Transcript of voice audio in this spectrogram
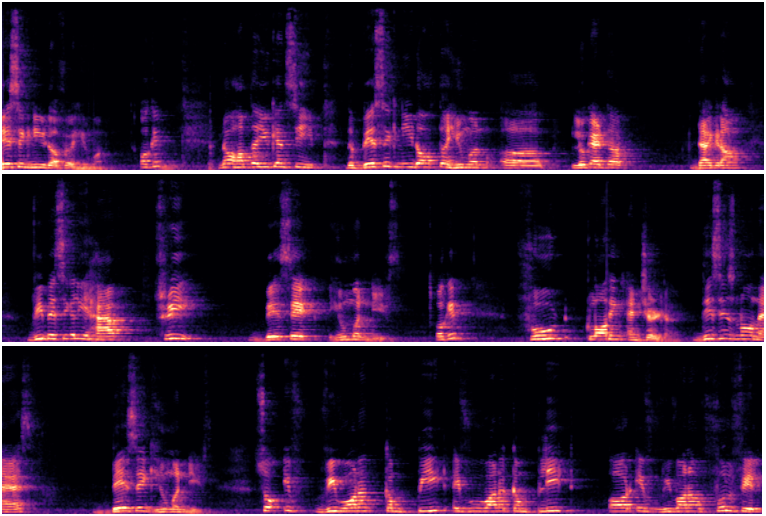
basic need of a human okay? Now hamza you can see the basic need of the human uh, look at the diagram we basically have three basic human needs okay? Food clothing and shelter. This is known as basic human needs. So if we want to compete if we want to complete or if we want to fulfill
